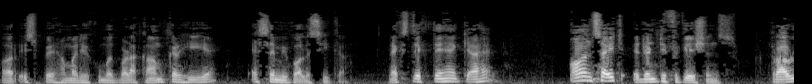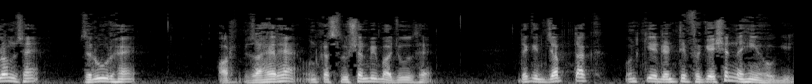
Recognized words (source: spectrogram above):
اور اس پہ ہماری حکومت بڑا کام کر رہی ہے ایس ایم ای پالیسی کا۔ نیکسٹ دیکھتے ہیں کیا ہے۔ آن سائٹ آئیڈینٹیفکیشنز پرابلمز ہیں، ضرور ہیں۔ اور ظاہر ہے ان کا سولوشن بھی موجود ہے۔ لیکن جب تک ان کی آئیڈینٹیفیکیشن نہیں ہوگی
